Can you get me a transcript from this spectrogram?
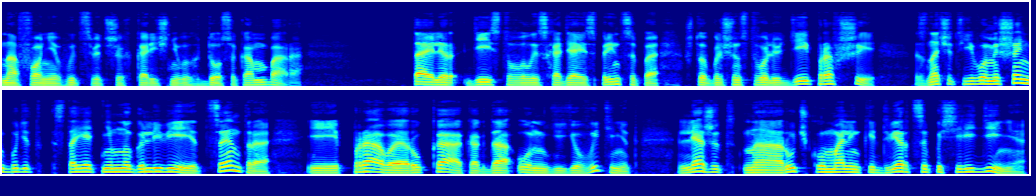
на фоне выцветших коричневых досок амбара. Тайлер действовал исходя из принципа, что большинство людей правши, значит, его мишень будет стоять немного левее центра, и правая рука, когда он ее вытянет, ляжет на ручку маленькой дверцы посередине.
